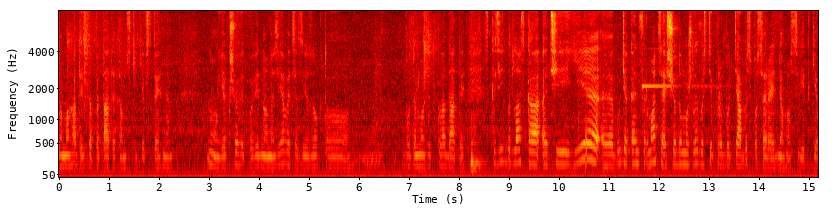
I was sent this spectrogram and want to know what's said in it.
намагатись допитати там, скільки встигнемо. Ну, якщо відповідно не з'явиться зв'язок, то будемо відкладати. Скажіть, будь ласка, е, чи є е, будь-яка інформація щодо можливості прибуття безпосереднього свідків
